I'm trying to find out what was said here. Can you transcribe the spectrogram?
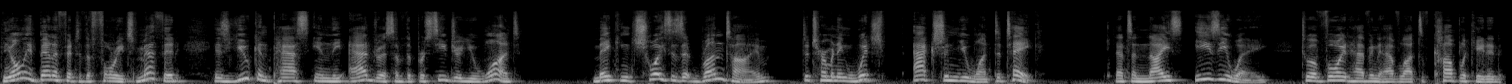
The only benefit to the for each method is you can pass in the address of the procedure you want, making choices at runtime determining which action you want to take. That's a nice, easy way to avoid having to have lots of complicated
